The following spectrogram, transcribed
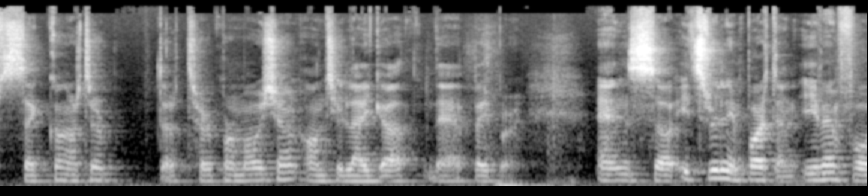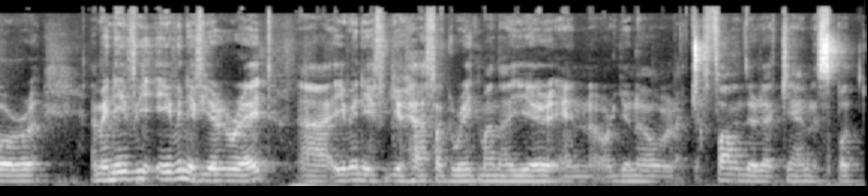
second or third, third promotion until I got the paper. And so it's really important, even for, I mean, if, even if you're great, uh, even if you have a great manager and or you know like a founder that can spot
